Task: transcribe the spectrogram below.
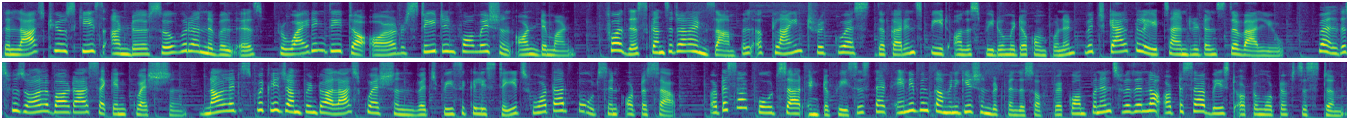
The last use case under server runnable is providing data or state information on demand. For this, consider an example, a client requests the current speed on the speedometer component which calculates and returns the value. Well, this was all about our second question. Now let us quickly jump into our last question which basically states what are ports in AutoSAR? AutoSAR ports are interfaces that enable communication between the software components within a AutoSAR-based automotive system.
